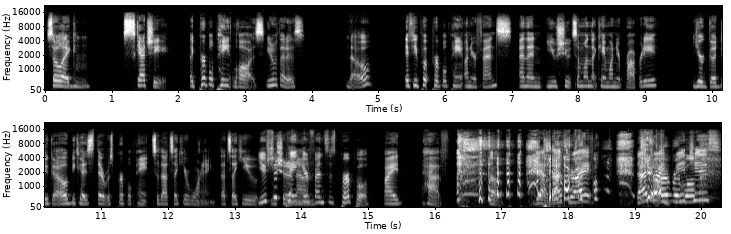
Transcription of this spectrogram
So like Mhm. sketchy. Like purple paint laws. You know what that is? No. if you put purple paint on your fence and then you shoot someone that came on your property, you're good to go because there was purple paint. So that's like your warning. That's like you. You should have paint your fences purple. I have. Oh, yeah, that's right. That's They right, purple. bitches.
